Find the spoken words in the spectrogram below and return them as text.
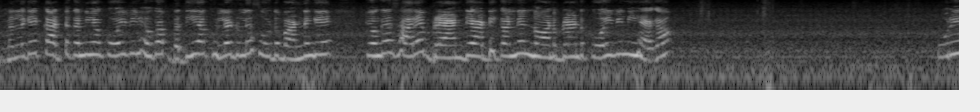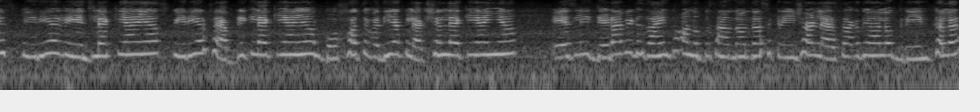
ਮਤਲਬ ਕਿ ਕੱਟ ਕਰਨੀਆਂ ਕੋਈ ਵੀ ਨਹੀਂ ਹੋਗਾ ਵਧੀਆ ਖੁੱਲੇ ਡੁੱਲੇ ਸੂਟ ਬਣਨਗੇ, ਕਿਉਂਕਿ ਸਾਰੇ ਬ੍ਰਾਂਡ ਦੇ ਆਰਟੀਕਲ ਨੇ ਨਾਨ ਬ੍ਰਾਂਡ ਕੋਈ ਵੀ ਨਹੀਂ ਹੈਗਾ। ਪੂਰੀ ਸਪੀਰੀਅਰ ਰੇਂਜ ਲੈ ਕੇ ਆਏ ਆ ਸੁਪੀਰੀਅਰ ਫੈਬਰਿਕ ਲੈ ਕੇ ਆਏ ਆ, ਬਹੁਤ ਵਧੀਆ ਕਲੈਕਸ਼ਨ ਲੈ ਕੇ ਆਈ ਆ। ਇਸ ਲਈ ਜਿਹੜਾ ਵੀ ਡਿਜ਼ਾਈਨ ਤੁਹਾਨੂੰ ਪਸੰਦ ਆਉਂਦਾ ਸਕਰੀਨਸ਼ਾਟ ਲੈ ਸਕਦੇ ਹੋ। ਲੋ ਗ੍ਰੀਨ ਕਲਰ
